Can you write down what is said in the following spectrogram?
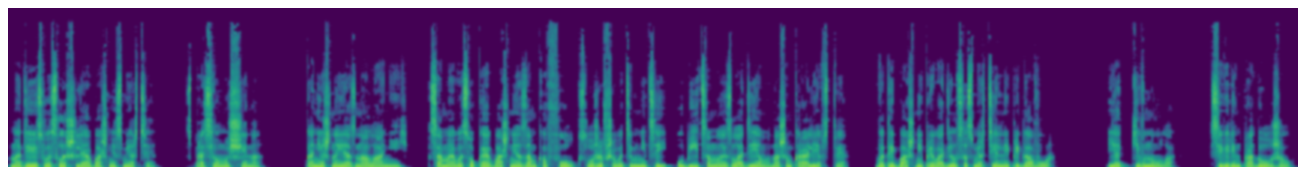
«Надеюсь, вы слышали о башне смерти?» — спросил мужчина. «Конечно, я знала о ней. Самая высокая башня замка Фолк, служившего темницей убийцам и злодеям в нашем королевстве. В этой башне приводился смертельный приговор. Я кивнула. Северин продолжил.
